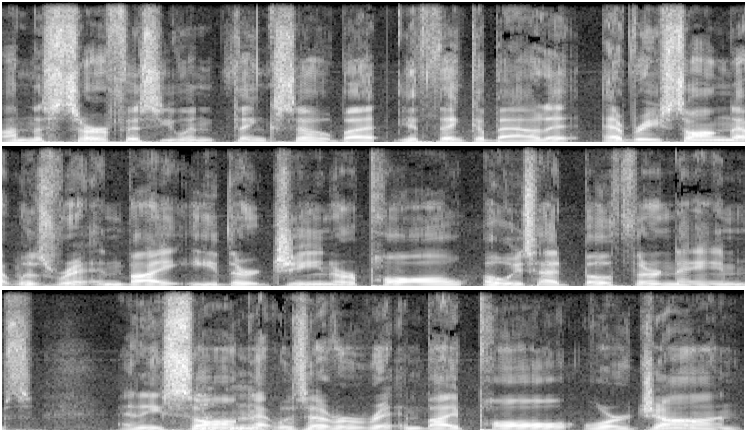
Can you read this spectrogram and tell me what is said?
on the surface, you wouldn't think so, but you think about it. Every song that was written by either Gene or Paul always had both their names. Any song Mhm. that was ever written by Paul or John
